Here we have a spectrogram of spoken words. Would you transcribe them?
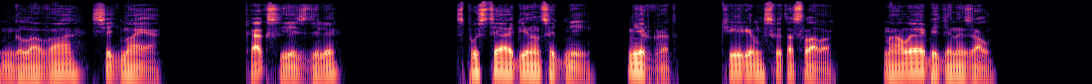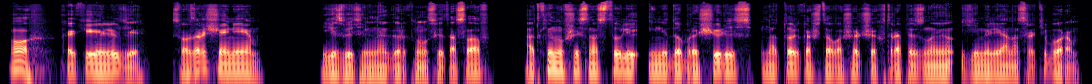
Глава седьмая. Как съездили? Спустя одиннадцать дней. Мирград. Тирем Святослава. Малый обеденный зал. «Ох, какие люди! С возвращением!» Язвительно гыркнул Святослав, откинувшись на стуле и недобро щурясь на только что вошедших в трапезную Емельяна с Ратибором,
